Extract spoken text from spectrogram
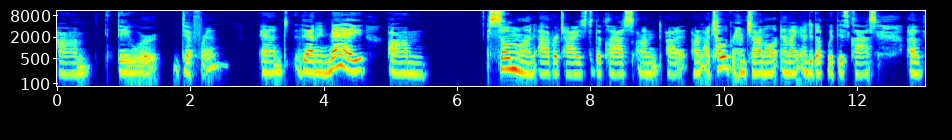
Um, they were different. And then in May, um, someone advertised the class on uh, on a Telegram channel, and I ended up with this class of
